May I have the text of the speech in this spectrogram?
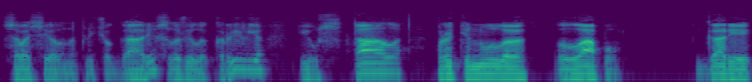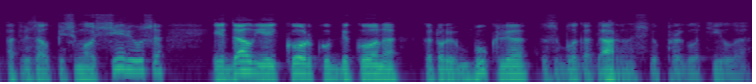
Сова села на плечо Гарри, сложила крылья и устало протянула лапу. Гарри отвязал письмо Сириуса и дал ей корку бекона, которую Букля с благодарностью проглотила.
